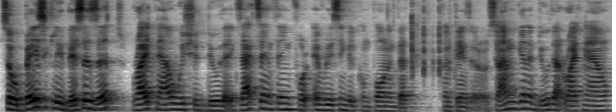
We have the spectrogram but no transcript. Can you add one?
So basically this is it. Right now we should do the exact same thing for every single component that contains error. So I'm gonna do that right now.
